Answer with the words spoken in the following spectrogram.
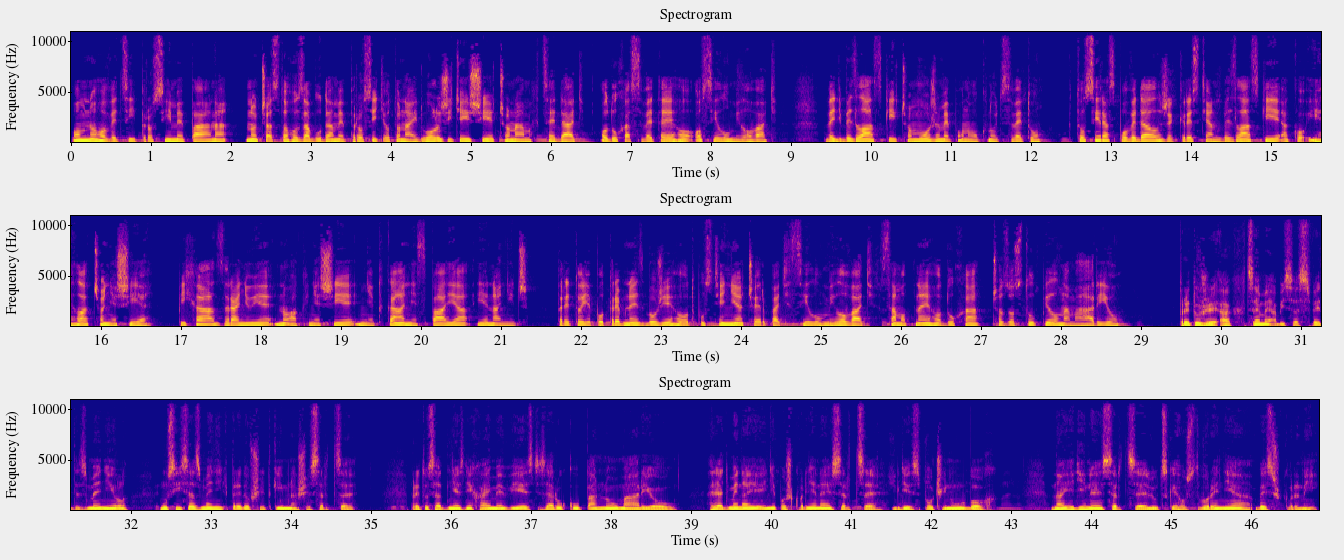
O mnoho vecí prosíme pána, no často ho zabúdame prosiť o to najdôležitejšie, čo nám chce dať, o Ducha Svetého, o silu milovať. Veď bez lásky, čo môžeme ponúknuť svetu? Kto si raz povedal, že kresťan bez lásky je ako ihla, čo nešie. Pichá, zraňuje, no ak nešie, netká, nespája, je na nič. Preto je potrebné z Božieho odpustenia čerpať silu milovať samotného ducha, čo zostúpil na Máriu. Pretože ak chceme, aby sa svet zmenil, musí sa zmeniť predovšetkým naše srdce. Preto sa dnes nechajme viesť za ruku pannou Máriou. Hľaďme na jej nepoškvrnené srdce, kde spočinul Boh. Na jediné srdce ľudského stvorenia bez škvrny.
